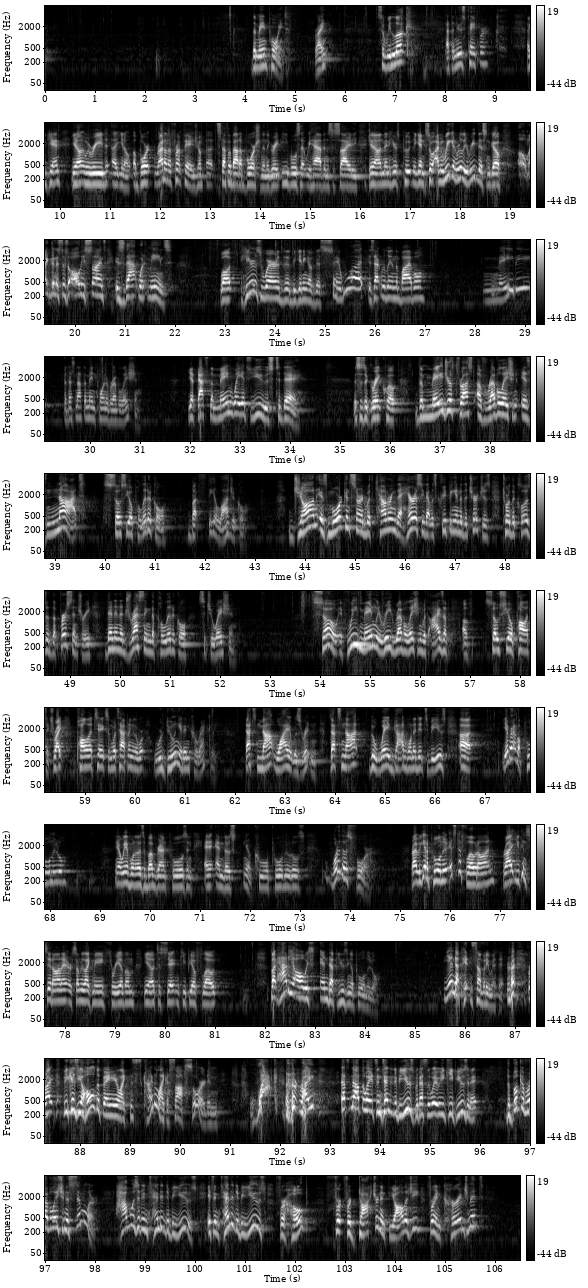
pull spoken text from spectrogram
The main point, right? So we look at the newspaper, again, you know, and we read, uh, you know, abort right on the front page, uh, stuff about abortion and the great evils that we have in society, you know, and then here's Putin again. So, I mean, we can really read this and go, oh my goodness, there's all these signs. Is that what it means? Well, here's where the beginning of this say, what? Is that really in the Bible? Maybe, but that's not the main point of Revelation. Yet that's the main way it's used today. This is a great quote. The major thrust of Revelation is not sociopolitical, but theological. John is more concerned with countering the heresy that was creeping into the churches toward the close of the first century than in addressing the political situation. So, if we mainly read Revelation with eyes of, of sociopolitics, right? Politics and what's happening in the world, we're doing it incorrectly. That's not why it was written. That's not the way God wanted it to be used. Uh, you ever have a pool noodle? You know, we have one of those above ground pools and, and, and those, you know, cool pool noodles. What are those for? Right, we get a pool noodle, it's to float on, right? You can sit on it, or somebody like me, three of them, you know, to sit and keep you afloat. But how do you always end up using a pool noodle? You end up hitting somebody with it, right? Because you hold the thing and you're like, this is kind of like a soft sword, and whack, right? That's not the way it's intended to be used, but that's the way we keep using it. The book of Revelation is similar. How was it intended to be used? It's intended to be used for hope, for, for doctrine and theology, for encouragement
